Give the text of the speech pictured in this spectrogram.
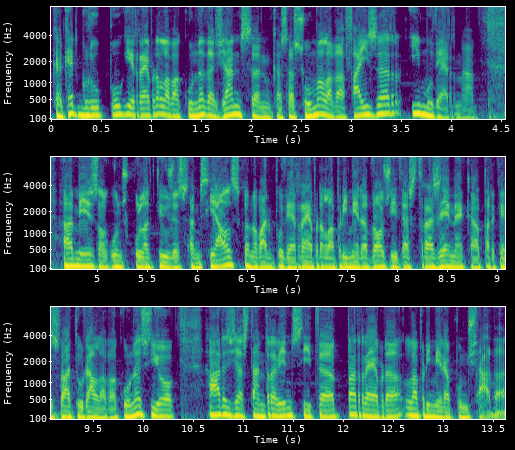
que aquest grup pugui rebre la vacuna de Janssen, que se suma a la de Pfizer i Moderna. A més, alguns col·lectius essencials que no van poder rebre la primera dosi d'AstraZeneca perquè es va aturar la vacunació, ara ja estan rebent cita per rebre la primera punxada.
